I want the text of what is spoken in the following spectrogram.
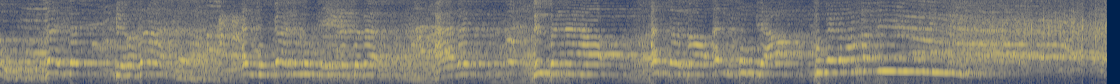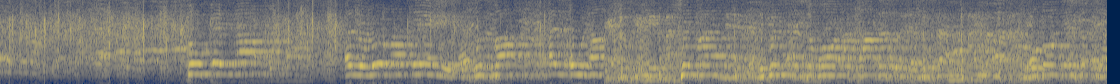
أو جائزة مهرجان المبكر للمبدعين الشباب. عادت للفنانة الشابة المبدعة سكينة الرقي سكينة الورقي الرتبة الأولى. شكرا لكل الجمهور الحاضر. حضور الجمعية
